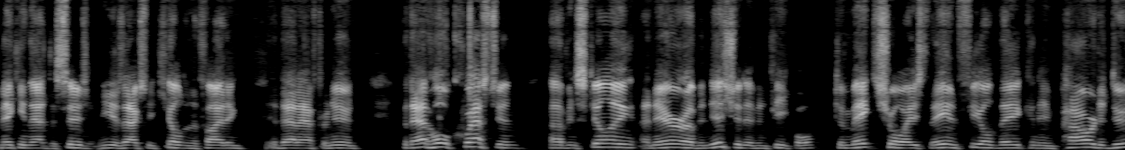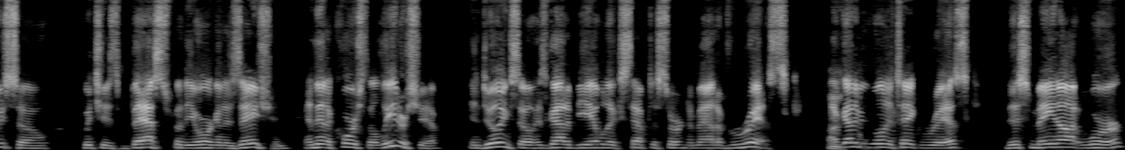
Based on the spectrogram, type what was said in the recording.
making that decision. He is actually killed in the fighting that afternoon. But that whole question of instilling an air of initiative in people to make choice, they feel they can empower to do so, which is best for the organization. And then, of course, the leadership in doing so has got to be able to accept a certain amount of risk. I've hmm. got to be willing to take risk this may not work.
